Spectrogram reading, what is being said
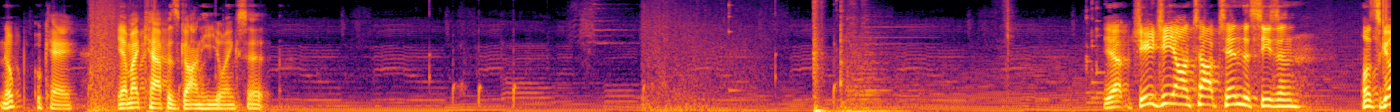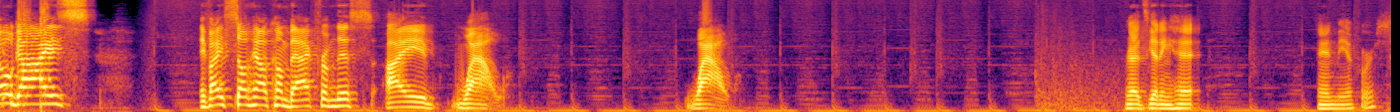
Nope. Okay. Yeah, my cap is gone. He yoinks it. Yep. GG on top 10 this season. Let's go, guys. If I somehow come back from this, I... Wow. Wow. Red's getting hit. And me, of course.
